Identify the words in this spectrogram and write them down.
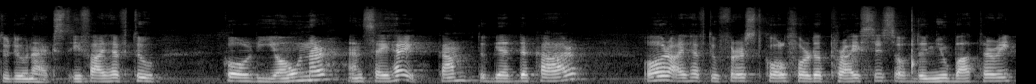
to do next. If I have to call the owner and say, hey, come to get the car, or I have to first call for the prices of the new battery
